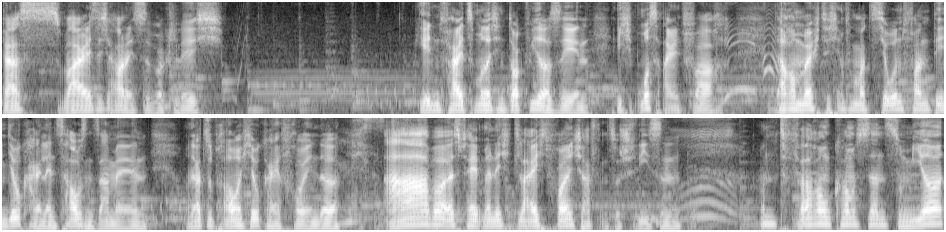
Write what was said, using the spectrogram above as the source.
Das weiß ich auch nicht so wirklich. Jedenfalls muss ich den Doc wiedersehen. Ich muss einfach. Darum möchte ich Informationen von den Yokai Lenzhausen sammeln. Und dazu brauche ich Yokai-Freunde. Aber es fällt mir nicht leicht, Freundschaften zu schließen. Und warum kommst du dann zu mir?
